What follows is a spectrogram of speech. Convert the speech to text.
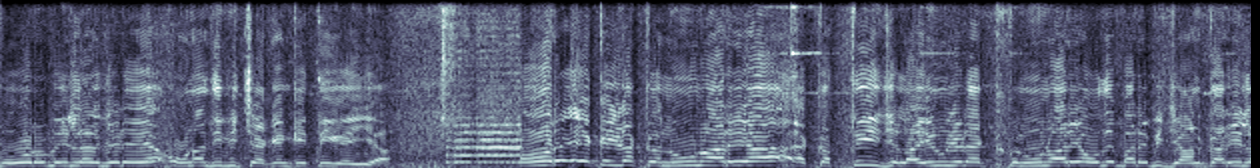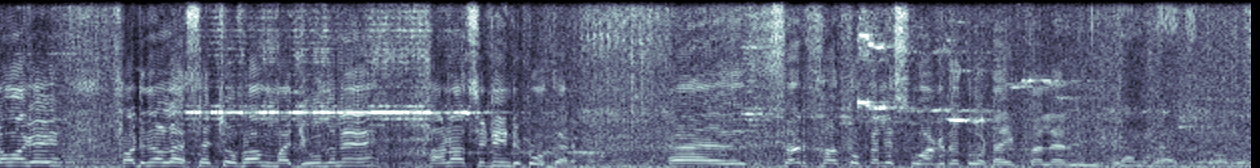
4 ਵੀਲਰ ਜਿਹੜੇ ਆ ਉਹਨਾਂ ਦੀ ਵੀ ਚੈਕਿੰਗ ਕੀਤੀ ਗਈ ਆ। ਔਰ ਇੱਕ ਜਿਹੜਾ ਕਾਨੂੰਨ ਆ ਰਿਹਾ 31 ਜੁਲਾਈ ਨੂੰ ਜਿਹੜਾ ਇੱਕ ਕਾਨੂੰਨ ਆ ਰਿਹਾ ਉਹਦੇ ਬਾਰੇ ਵੀ ਜਾਣਕਾਰੀ ਲਵਾਂਗੇ। ਸਾਡੇ ਨਾਲ ਐਸਐਚਓ ਸਾਹਿਬ ਮੌਜੂਦ ਨੇ ਥਾਣਾ ਸਿਟੀ ਨਕੋਦਰ ਸਰ ਸਭ ਤੋਂ ਪਹਿਲੇ ਸਵਾਗਤ ਹੈ ਤੁਹਾਡਾ ਇੱਕ ਲੈਣ ਲਈ ਧੰਨਵਾਦ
